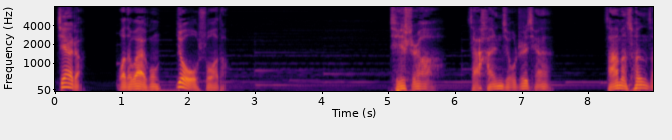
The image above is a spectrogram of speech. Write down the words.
接着，我的外公又说道：“其实啊，在很久之前，咱们村子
